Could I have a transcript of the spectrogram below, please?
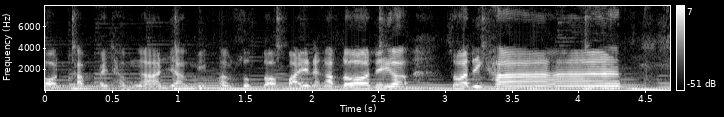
ก่อนกลับไปทำงานอย่างมีความสุขต่อไปนะครับแล้ววันนี้ก็สวัสดีครับ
